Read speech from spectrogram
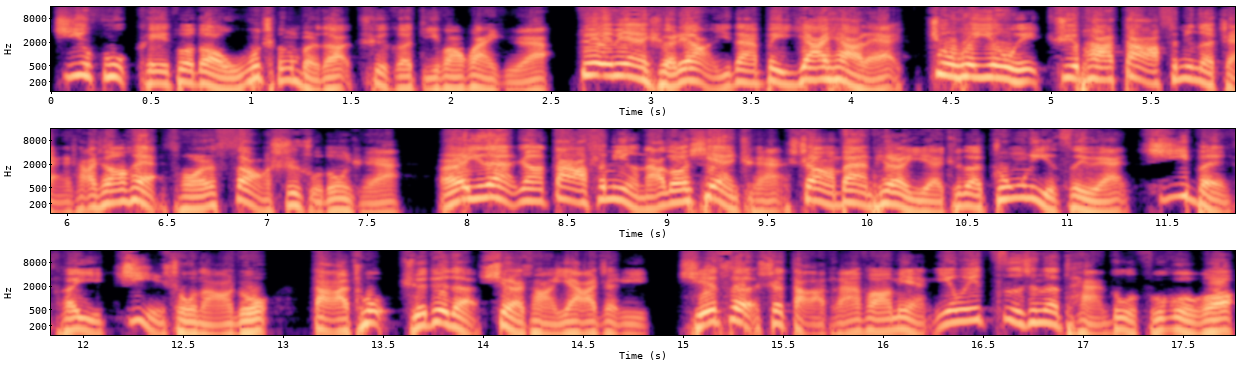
几乎可以做到无成本的去和敌方换血。对面血量一旦被压下来，就会因为惧怕大司命的斩杀伤害，从而丧失主动权。而一旦让大司命拿到线权，上半片野区的中立资源基本可以尽收囊中，打出绝对的线上压制力。其次是打团方面，因为自身的坦度足够高，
